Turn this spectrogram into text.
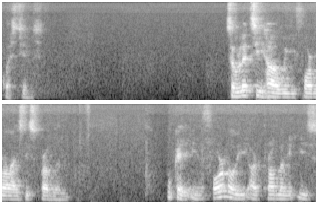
questions. So let's see how we formalize this problem. Okay, informally, our problem is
